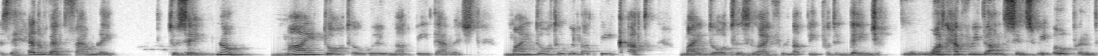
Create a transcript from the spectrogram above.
as the head of that family to say, no, my daughter will not be damaged. My daughter will not be cut. My daughter's life will not be put in danger. What have we done since we opened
